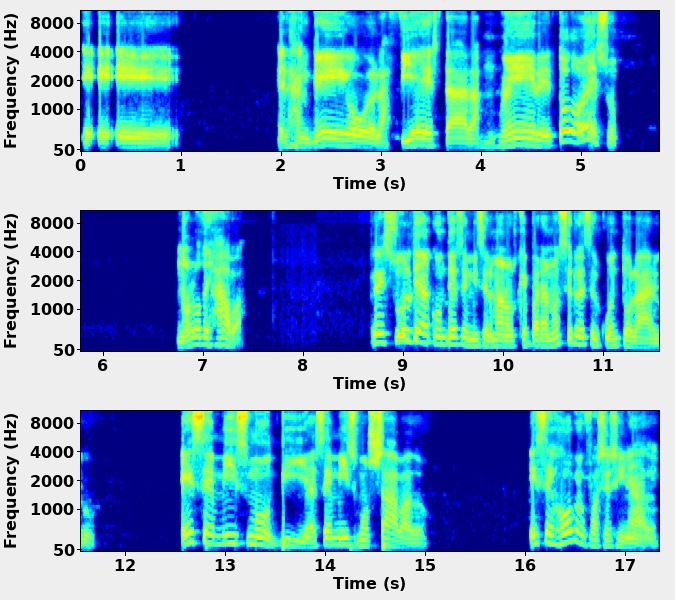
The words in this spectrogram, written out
eh, eh, eh, el jangueo, la fiesta, las mujeres, todo eso. No lo dejaba. Resulta y mis hermanos, que para no hacerles el cuento largo, ese mismo día, ese mismo sábado, ese joven fue asesinado.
